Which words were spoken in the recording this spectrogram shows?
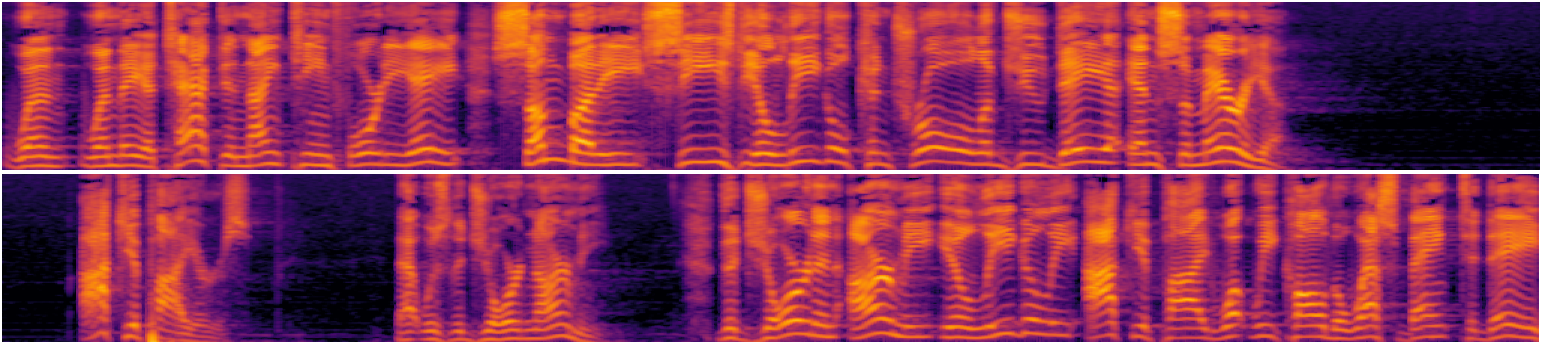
when, when they attacked in 1948, somebody seized illegal control of Judea and Samaria occupiers. That was the Jordan army. The Jordan army illegally occupied what we call the West Bank today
